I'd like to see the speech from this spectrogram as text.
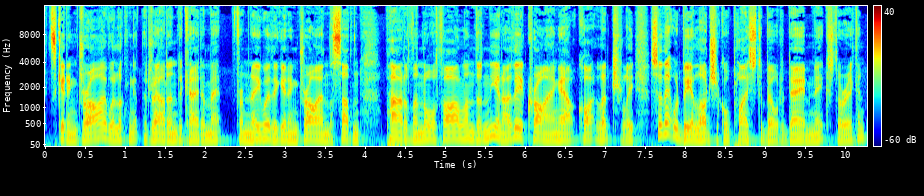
It's getting dry. We're looking at the drought indicator map from NIWA. They're getting dry in the southern part of the North Island, and you know they're crying out quite literally. So that would be a logical place to build a dam next, I reckon.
